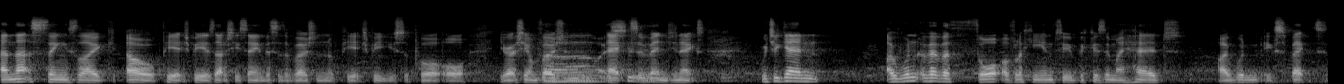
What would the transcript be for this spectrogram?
And that's things like, oh, PHP is actually saying this is the version of PHP you support, or you're actually on version Oh, X of see. Nginx, which again, I wouldn't have ever thought of looking into because in my head, I wouldn't expect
